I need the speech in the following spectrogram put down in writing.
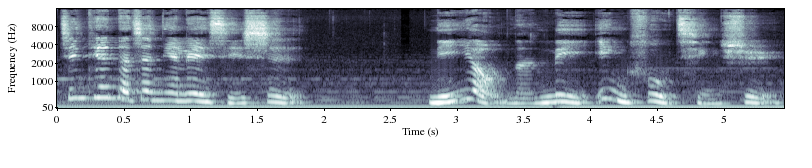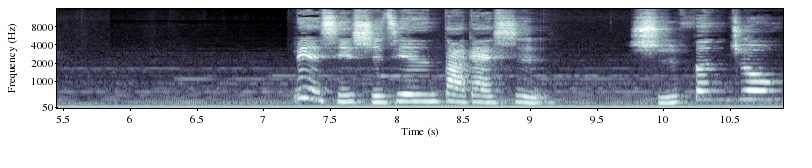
今天的正念练习是：你有能力应付情绪。练习时间大概是。十分钟。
